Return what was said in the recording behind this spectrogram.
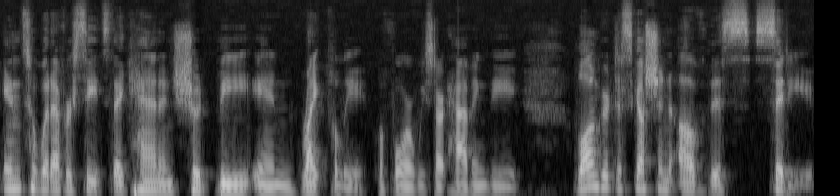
into whatever seats they can and should be in rightfully before we start having the longer discussion of this city,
